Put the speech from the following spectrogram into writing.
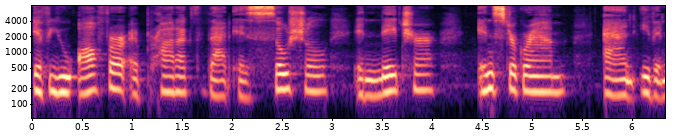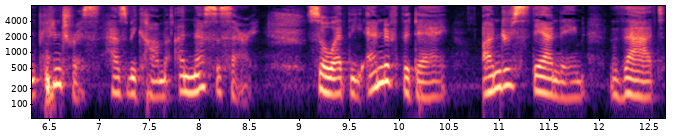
If you offer a product that is social in nature, Instagram, and even Pinterest has become unnecessary. So at the end of the day, understanding that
